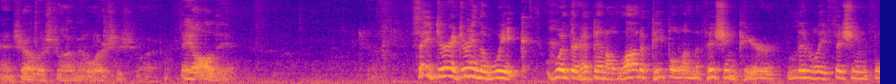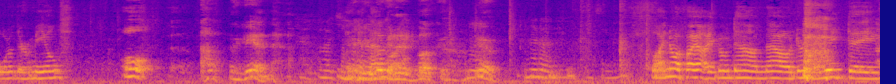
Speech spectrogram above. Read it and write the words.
and trouble storm at Worcestershire. They all did. Say, during, during the week, would there have been a lot of people on the fishing pier literally fishing for their meals? Oh, uh, again, if you look at this book, here, Well, I know if I, I go down now during the weekdays,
